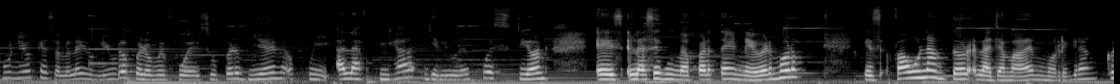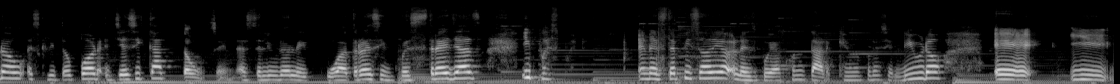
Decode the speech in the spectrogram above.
junio, que solo leí un libro, pero me fue súper bien. Fui a la fija y el libro en cuestión es la segunda parte de Nevermore es Fabulantor, la llamada de Morrigan Crow, escrito por Jessica Townsend. Este libro leí 4 de 5 estrellas y pues bueno, en este episodio les voy a contar qué me pareció el libro eh, y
